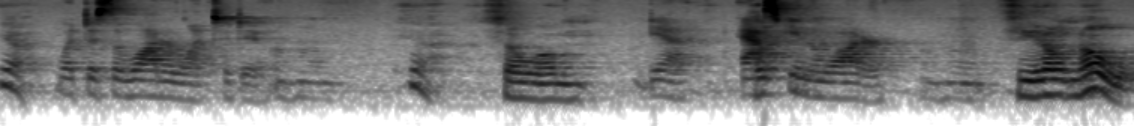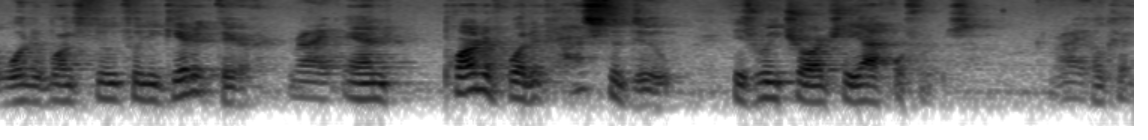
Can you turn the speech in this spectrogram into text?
Yeah, What does the water want to do? yeah. So, um, Yeah, asking the water. so you don't know what it wants to do until you get it there. Right, And part of what it has to do is recharge the aquifers. right. Okay.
